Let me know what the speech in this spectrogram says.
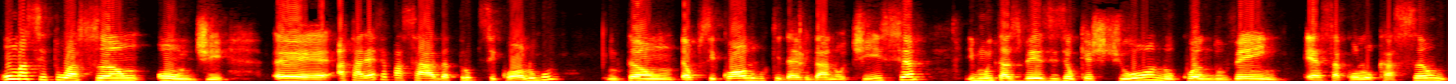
Uma situação onde é, a tarefa é passada para o psicólogo, então é o psicólogo que deve dar notícia, e muitas vezes eu questiono quando vem essa colocação,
